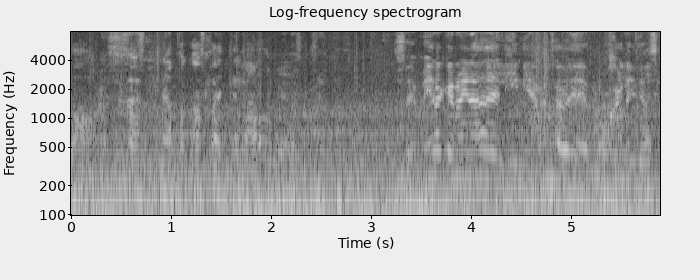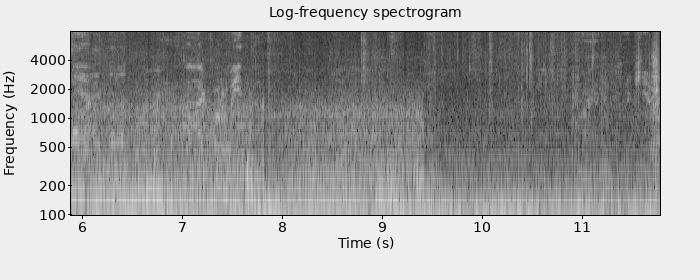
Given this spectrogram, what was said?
No, ese es me ha tocado hasta de aquel lado, güey, las casetas. Se mira que no hay nada de línea. Vamos a ver. Ojalá y Dios quiera. Hasta la curvita. Bueno, pues aquí va.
